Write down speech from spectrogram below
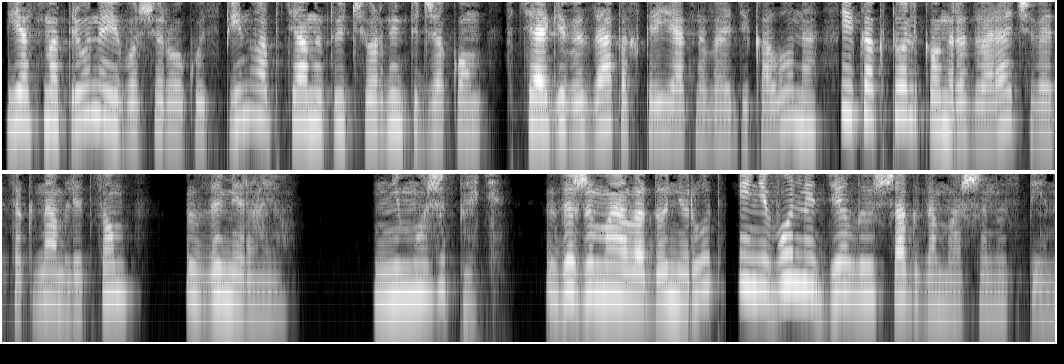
Я смотрю на его широкую спину, обтянутую черным пиджаком, втягиваю запах приятного одеколона, и как только он разворачивается к нам лицом, Замираю. Не может быть. Зажимаю ладонью рот и невольно делаю шаг за Машину спину.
